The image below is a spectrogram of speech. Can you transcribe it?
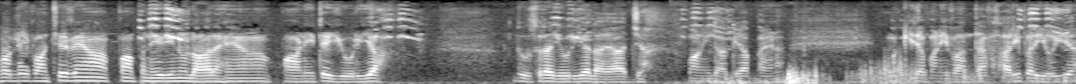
ਹੋਲੀ ਪਹੁੰਚੇ ਵੇ ਆ ਆਪਾਂ ਪਨੀਰੀ ਨੂੰ ਲਾ ਰਹੇ ਆ ਪਾਣੀ ਤੇ ਯੂਰੀਆ। ਦੂਸਰਾ ਯੂਰੀਆ ਲਾਇਆ ਅੱਜ, ਪਾਣੀ ਲੱਗ ਗਿਆ ਪੈਣ ਮੱਕੀ ਦਾ ਪਾਣੀ ਬੰਦ ਆ ਸਾਰੀ ਭਰੀ ਹੋਈ ਆ।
